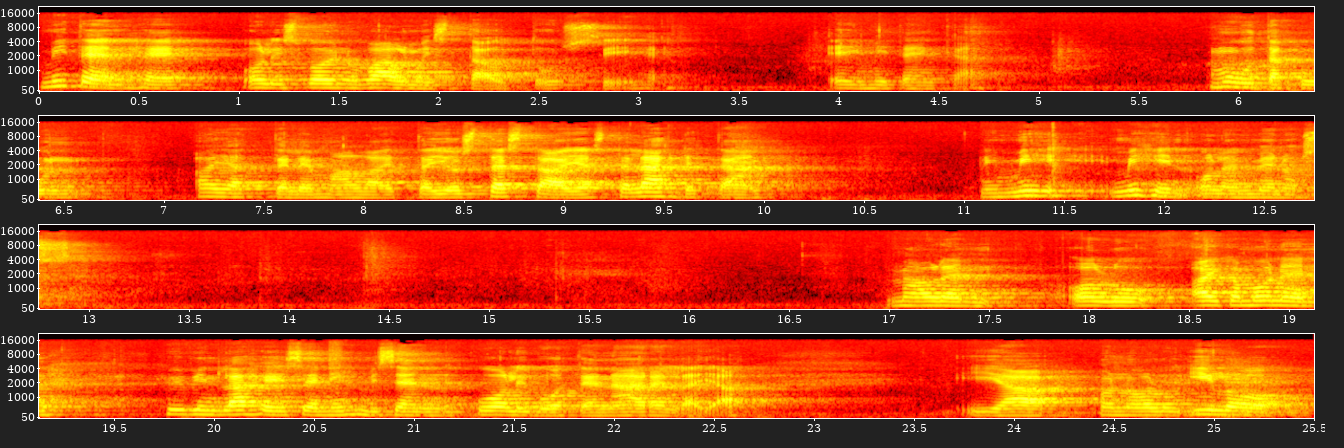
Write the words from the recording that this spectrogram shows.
Miten he olisi voinut valmistautua siihen? Ei mitenkään. Muuta kuin ajattelemalla, että jos tästä ajasta lähdetään, niin mihin, mihin olen menossa? Mä olen ollut aika monen hyvin läheisen ihmisen kuolivuoteen äärellä ja, ja on ollut ilo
